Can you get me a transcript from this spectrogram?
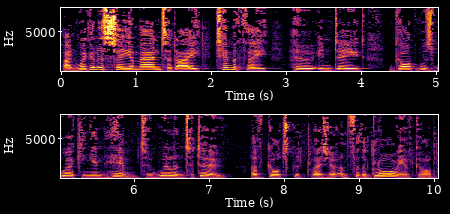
And we're going to see a man today, Timothy, who indeed God was working in him to will and to do of God's good pleasure and for the glory of God.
